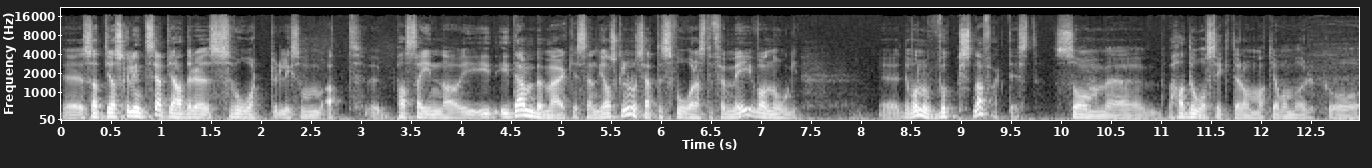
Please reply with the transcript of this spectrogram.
Eh, Så att jag skulle inte säga att jag hade det svårt liksom att eh, passa in i, i, i den bemärkelsen. Jag skulle nog säga att det svåraste för mig var nog eh, Det var nog vuxna faktiskt. Som eh, hade åsikter om att jag var mörk och,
